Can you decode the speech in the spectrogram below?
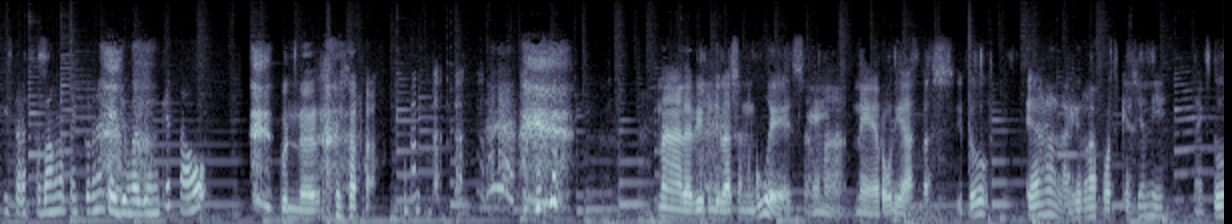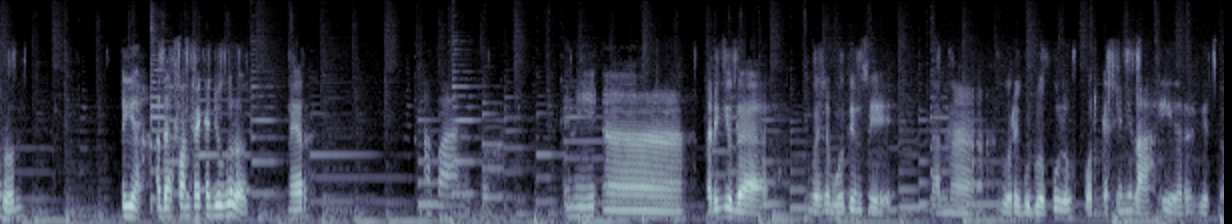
Ih, terasa banget teksturnya kayak jungkit tau. Bener. nah dari penjelasan gue sama Nero di atas itu ya lahirlah podcastnya nih naik turun. Iya ada fun fact juga loh, Ner. Apaan itu? Ini eh tadi udah gue sebutin sih karena 2020 podcast ini lahir gitu.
